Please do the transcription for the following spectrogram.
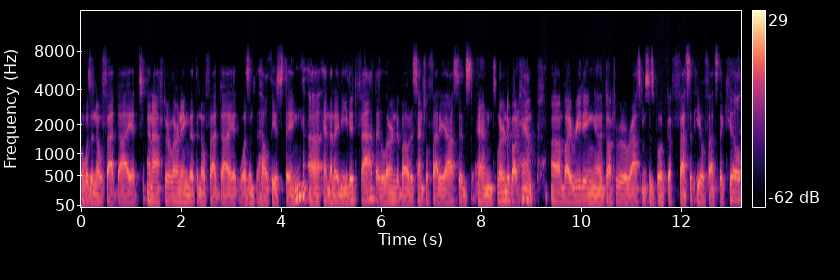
was a no fat diet. And after learning that the no fat diet wasn't the healthiest thing uh, and that I needed fat, I learned about essential fatty acids and learned about hemp uh, by reading uh, Dr. Udo Erasmus's book, Fats That Heal, Fats That Kill.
